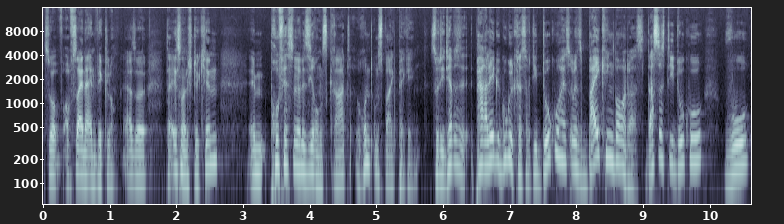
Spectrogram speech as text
so auf, auf seiner Entwicklung. Also da ist noch ein Stückchen im Professionalisierungsgrad rund ums Bikepacking. So, die, ich habe parallel gegoogelt, Christoph. Die Doku heißt übrigens Biking Borders. Das ist die Doku, wo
